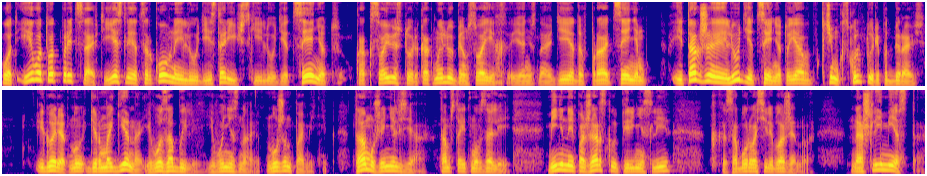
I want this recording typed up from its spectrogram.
вот. И вот, вот представьте, если церковные люди, исторические люди ценят как свою историю, как мы любим своих, я не знаю, дедов, прадедов, ценим, и также люди ценят, я к чему, к скульптуре подбираюсь. И говорят, ну, Гермогена, его забыли, его не знают, нужен памятник. Там уже нельзя, там стоит мавзолей. Минина и Пожарского перенесли к собору Василия Блаженного. Нашли место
